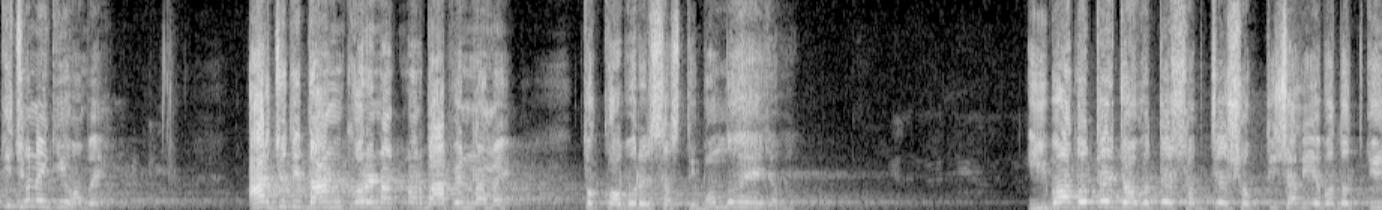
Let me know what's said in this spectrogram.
কিছু নেকি হবে? আর যদি দান করেন আপনার বাপের নামে, তো কবরের শাস্তি বন্ধ হয়ে যাবে। ইবাদতের জগতের সবচেয়ে শক্তিশালী ইবাদত কি?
